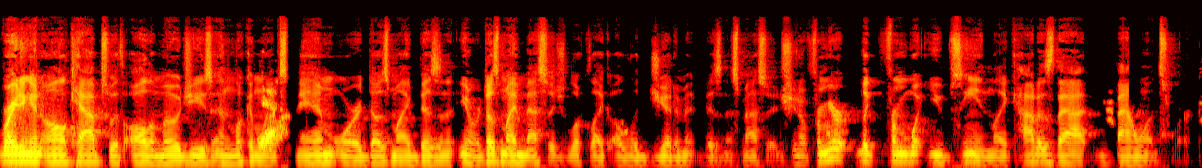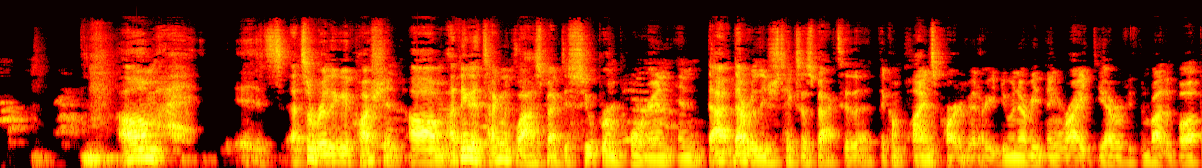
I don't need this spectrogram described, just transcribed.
writing in all caps with all emojis and looking yeah. like spam or does my business, you know, or does my message look like a legitimate business message? You know, from your like from what you've seen, like how does that balance work? Um it's that's a really good question. Um, I think the technical aspect is super important, and that that really just takes us back to the the compliance part of it. Are you doing everything right? Do you have everything by the book?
